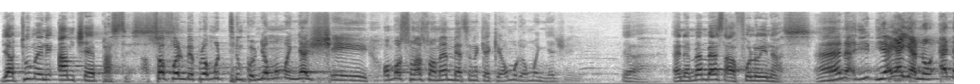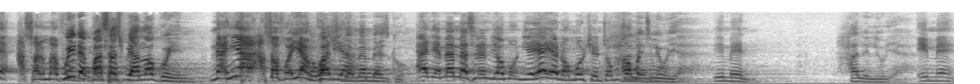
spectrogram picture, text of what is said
There are too many armchair pastors. asɔfoɔ no bebree ɔmo te nkonnwa ɔmo nyɛ hwee ɔmo somasoma mɛmɛs no kɛkɛ ɔmo de ɔmo Yeah. And the members are following us. Eh, ɛna deɛ yɛyɛ no ɛna asɔremafo We, the pastors, we are not going. na here asɔfoɔ yɛ So why should the members go? Eh, ɛneɛ mɛmɛs no deɛ ɔmo deɛ yɛyɛ no ɔmo hwɛ nti ɔmo sɛ ɔmo te hɔ. Hallelujah. amen Hallelujah. amen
